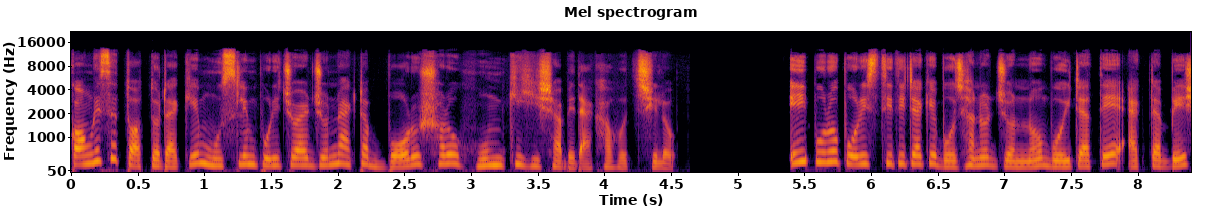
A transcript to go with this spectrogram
কংগ্রেসের তত্ত্বটাকে মুসলিম পরিচয়ের জন্য একটা বড়সড় হুমকি হিসাবে দেখা হচ্ছিল। এই পুরো পরিস্থিতিটাকে বোঝানোর জন্য বইটাতে একটা বেশ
